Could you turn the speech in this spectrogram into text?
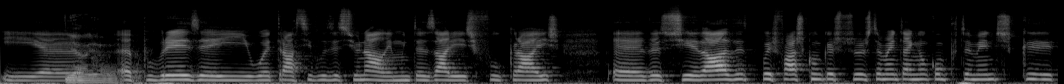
E ah, Yeah, yeah, yeah. a pobreza e o atraso civilizacional em muitas áreas fulcrais eh, da sociedade depois faz com que as pessoas também tenham comportamentos que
